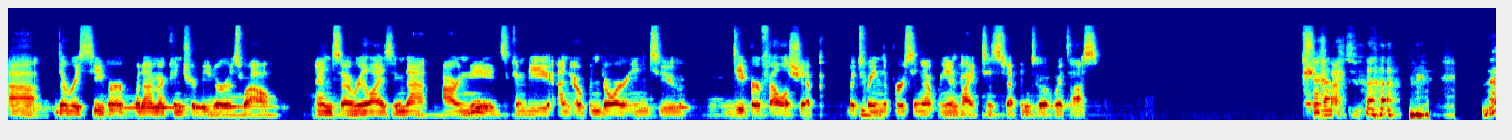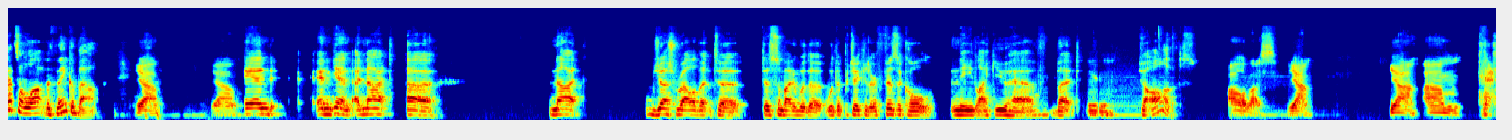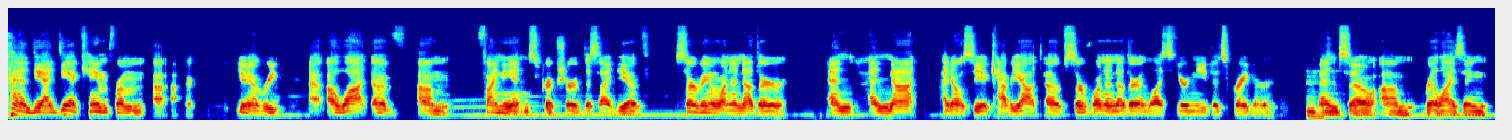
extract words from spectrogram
uh, the receiver, but I'm a contributor as well. And so realizing that our needs can be an open door into deeper fellowship between the person that we invite to step into it with us. That's, that's a lot to think about. Yeah. Yeah. And and again, uh, not uh not just relevant to to somebody with a with a particular physical need like you have, but mm-hmm. to all of us. All of us. Yeah. Yeah. Um the idea came from uh, you know re- a lot of um finding it in scripture this idea of serving one another and and not I don't see a caveat of serve one another unless your need is greater. Mm-hmm. And so um, realizing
